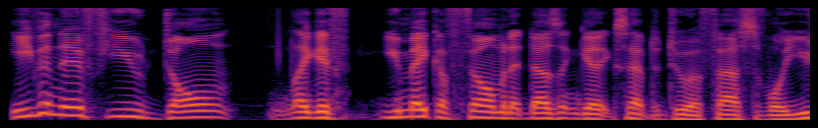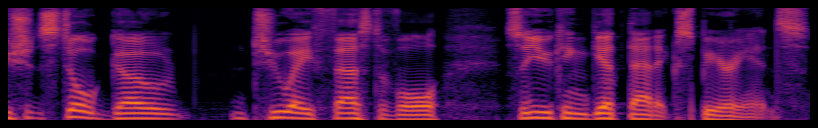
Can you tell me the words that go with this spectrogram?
even if you don't like if you make a film and it doesn't get accepted to a festival you should still go to a festival so you can get that experience.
